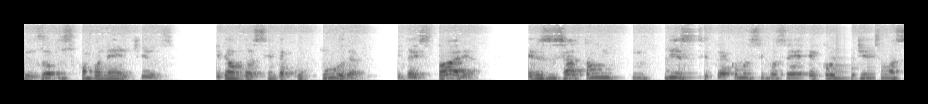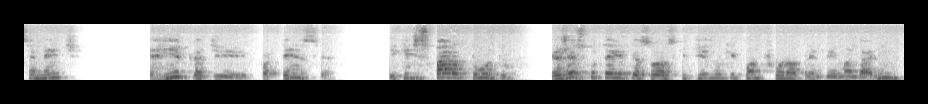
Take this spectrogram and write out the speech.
os outros componentes, digamos assim, da cultura e da história, eles já estão implícitos. É como se você eclodisse uma semente rica de potência e que dispara tudo. Eu já escutei pessoas que dizem que quando foram aprender mandarim,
